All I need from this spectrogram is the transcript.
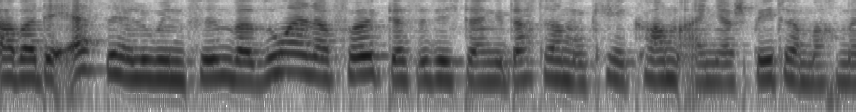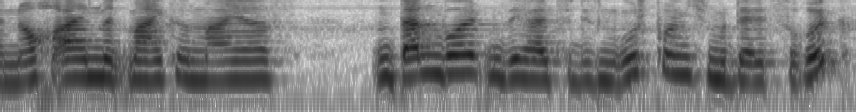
Aber der erste Halloween-Film war so ein Erfolg, dass sie sich dann gedacht haben, okay, komm, ein Jahr später machen wir noch einen mit Michael Myers. Und dann wollten sie halt zu diesem ursprünglichen Modell zurück,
